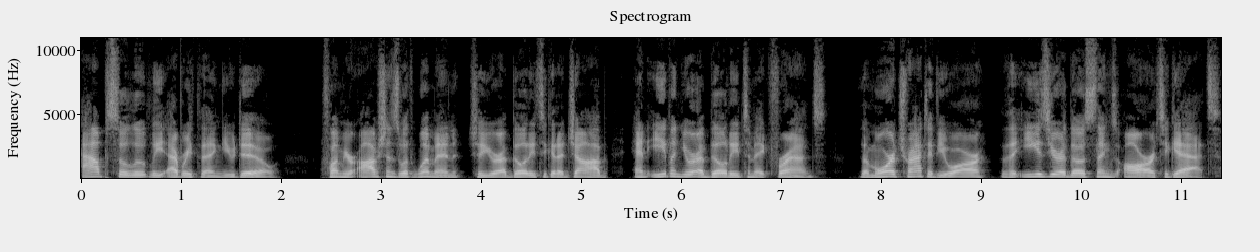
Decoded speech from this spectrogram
absolutely everything you do. From your options with women to your ability to get a job and even your ability to make friends. The more attractive you are, the easier those things are to get.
